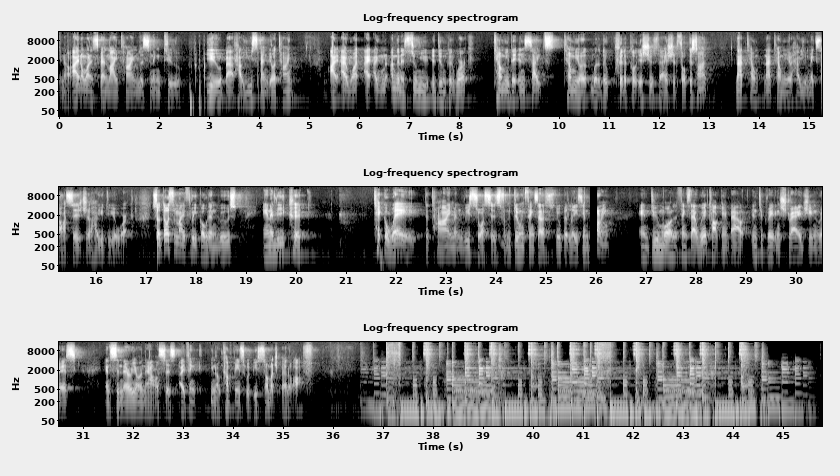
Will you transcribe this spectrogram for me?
You know, I don't want to spend my time listening to you about how you spent your time. I, I want, I, I'm going to assume you're doing good work. Tell me the insights. Tell me what are the critical issues that I should focus on. Not tell, not tell me how you make sausage or how you do your work. So those are my three golden rules. And if you could take away the time and resources from doing things that are stupid, lazy, and boring, and do more of the things that we're talking about, integrating strategy and risk, and scenario analysis, I think you know, companies would be so much better off.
